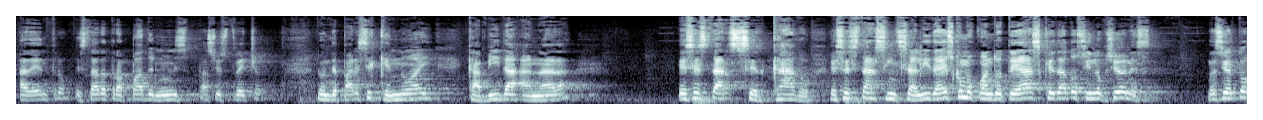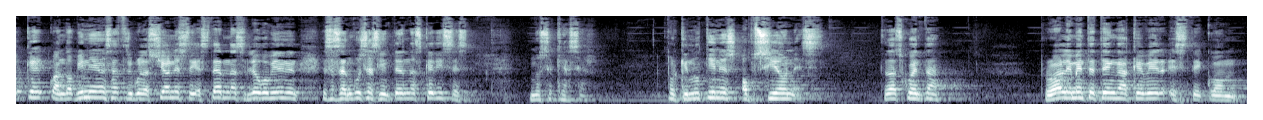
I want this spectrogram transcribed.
adentro? Estar atrapado en un espacio estrecho donde parece que no hay cabida a nada es estar cercado, es estar sin salida, es como cuando te has quedado sin opciones. ¿No es cierto? Que cuando vienen esas tribulaciones externas y luego vienen esas angustias internas, ¿qué dices? No sé qué hacer, porque no tienes opciones. ¿Te das cuenta? Probablemente tenga que ver este, con,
